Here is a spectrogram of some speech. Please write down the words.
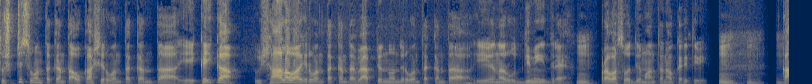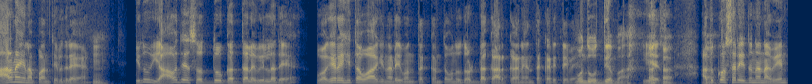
ಸೃಷ್ಟಿಸುವಂತಕ್ಕಂಥ ಅವಕಾಶ ಇರುವಂತಕ್ಕಂಥ ಏಕೈಕ ವಿಶಾಲವಾಗಿರುವಂತಕ್ಕಂಥ ವ್ಯಾಪ್ತಿಯನ್ನು ಹೊಂದಿರುವಂತಕ್ಕಂಥ ಏನಾದ್ರು ಉದ್ಯಮಿ ಇದ್ರೆ. ಪ್ರವಾಸೋದ್ಯಮ ಅಂತ ನಾವು ಕರಿತೀವಿ. ಕಾರಣ ಏನಪ್ಪಾ ಅಂತ ಹೇಳಿದ್ರೆ ಇದು ಯಾವುದೇ ಸದ್ದು ಗದ್ದಲವಿಲ್ಲದೆ ಹೊಗೆರಹಿತವಾಗಿ ನಡೆಯುವಂತಕ್ಕಂಥ ಒಂದು ದೊಡ್ಡ ಕಾರ್ಖಾನೆ ಅಂತ ಕರಿತೇವೆ. ಒಂದು ಉದ್ಯಮ. ಅದಕ್ಕೋಸ್ಕರ ಇದನ್ನ ನಾವೇನ್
